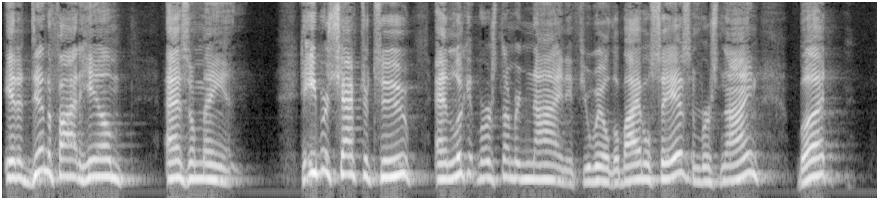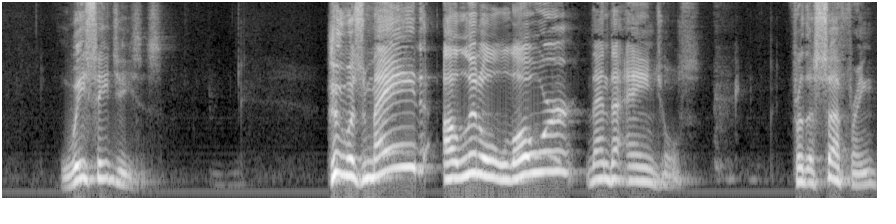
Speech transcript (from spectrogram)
It identified him as a man. Hebrews chapter 2, and look at verse number 9, if you will. The Bible says in verse 9, but we see Jesus who was made a little lower than the angels for the suffering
